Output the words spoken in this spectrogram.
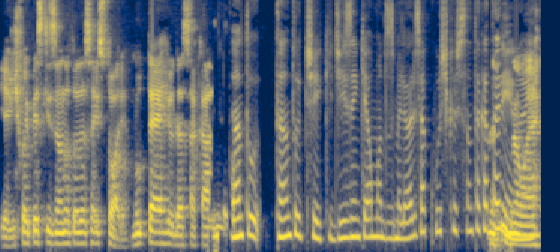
E a gente foi pesquisando toda essa história. No térreo dessa casa. Tanto, tanto Ti, que dizem que é uma das melhores acústicas de Santa Catarina. Não né?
